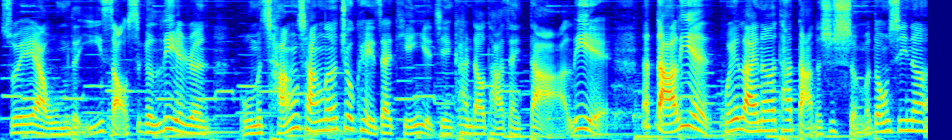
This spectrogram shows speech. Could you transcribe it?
所以啊，我们的姨嫂是个猎人，我们常常呢就可以在田野间看到她在打猎。那打猎回来呢，她打的是什么东西呢？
